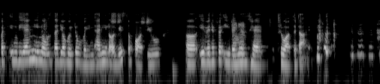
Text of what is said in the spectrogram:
But in the end, he knows that you're going to win and he'll always support you, uh, even if you're eating his head throughout the time.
